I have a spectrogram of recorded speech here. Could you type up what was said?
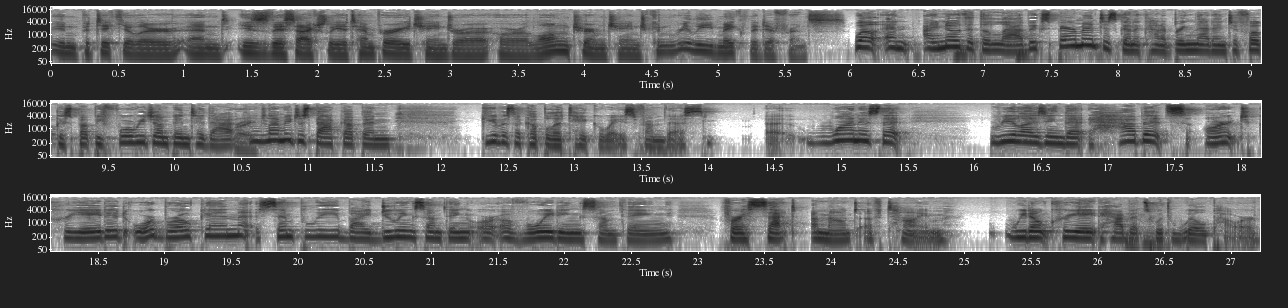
in particular and is this actually a temporary change or a, or a long-term change can really make the difference well and i know that the lab experiment is going to kind of bring that into focus but before we jump into that right. let me just back up and give us a couple of takeaways from this uh, one is that realizing that habits aren't created or broken simply by doing something or avoiding something for a set amount of time. We don't create habits mm-hmm. with willpower.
